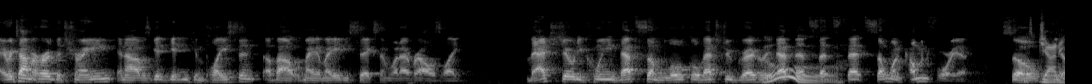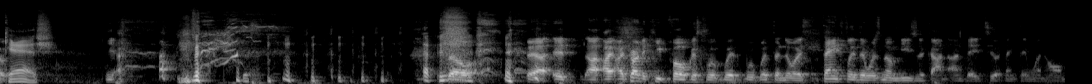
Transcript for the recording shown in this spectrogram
Every time I heard the train and I was getting, getting complacent about my, my 86 and whatever, I was like, that's Jody Queen. That's some local. That's Drew Gregory. That, that's that's that's someone coming for you. So It's Johnny you know, Cash. Yeah. so yeah, it. I, I tried to keep focused with, with with the noise. Thankfully, there was no music on on day two. I think they went home.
